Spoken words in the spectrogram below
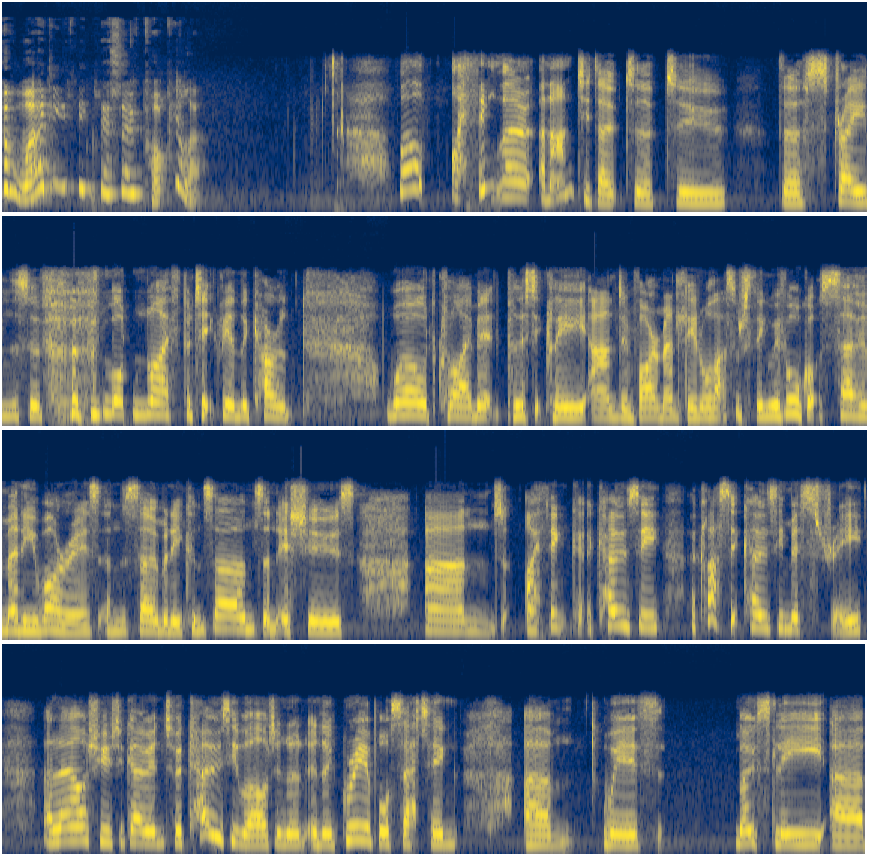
why do you think they're so popular? Well, I think they're an antidote to, to the strains of, of modern life, particularly in the current world climate, politically and environmentally, and all that sort of thing. We've all got so many worries and so many concerns and issues. And I think a cozy, a classic cozy mystery allows you to go into a cozy world in, a, an agreeable setting um, with mostly uh,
